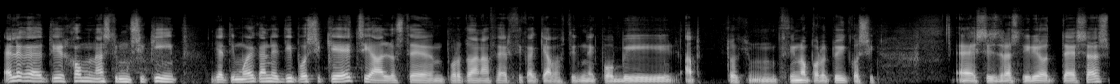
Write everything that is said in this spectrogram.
έλεγα ότι ερχόμουν στη μουσική γιατί μου έκανε εντύπωση και έτσι άλλωστε πρωτοαναφέρθηκα και από αυτή την εκπομπή από το φθινόπωρο του 20 ε, στις δραστηριότητές σας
